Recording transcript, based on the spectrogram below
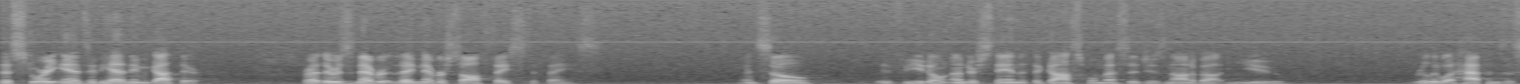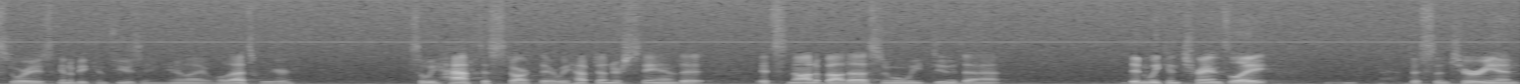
the story ends and he hadn't even got there. Right? There was never, they never saw face to face. And so, if you don't understand that the gospel message is not about you, really what happens in the story is going to be confusing. You're like, well, that's weird. So we have to start there. We have to understand that it's not about us. And when we do that, then we can translate the centurion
